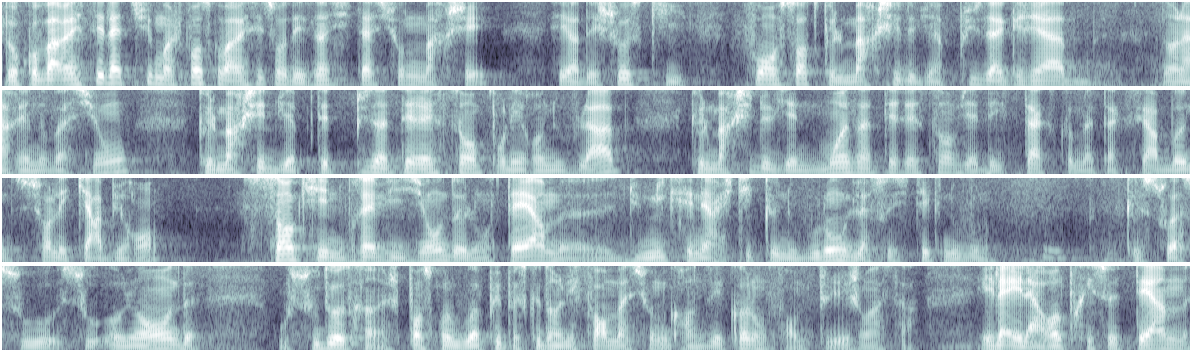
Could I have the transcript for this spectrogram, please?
Donc, on va rester là-dessus. Moi, je pense qu'on va rester sur des incitations de marché c'est-à-dire des choses qui font en sorte que le marché devient plus agréable dans la rénovation, que le marché devient peut-être plus intéressant pour les renouvelables, que le marché devienne moins intéressant via des taxes comme la taxe carbone sur les carburants, sans qu'il y ait une vraie vision de long terme euh, du mix énergétique que nous voulons ou de la société que nous voulons, que ce soit sous, Hollande ou sous d'autres. Hein. Je pense qu'on ne le voit plus parce que dans les formations de grandes écoles, on ne forme plus les gens à ça. Et là, il a repris ce terme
